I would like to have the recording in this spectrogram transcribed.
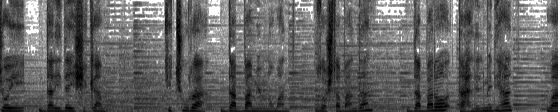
ҷои даридаи шикам ки чура дабба меноманд гузошта банданд даббаро таҳлил медиҳад ва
